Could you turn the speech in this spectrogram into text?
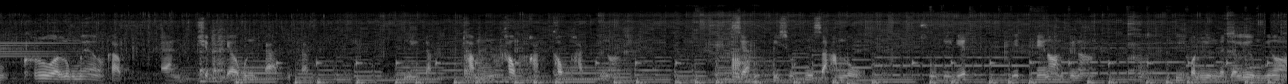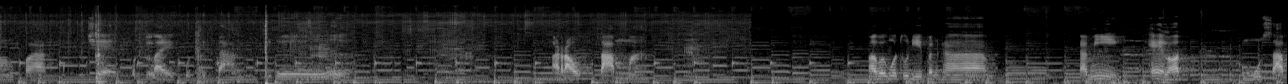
ู่ครัวลุงแมวครับแอนเชฟแก้วบึงการครับนี่ครับทำข้าวผัดข้าวผัดพี่น้องแซ่บที่สุดในสามโลสูตรเด็ดเด็ดแน่นอนพี่น้องมีคนอื่นก็จะลืมพี่น้องฝากแชร์กดไลค์กดติดตามเด้อเราตามมามาเบิ่งวัตถุดิบกันครับกามีแครอทหมูสับ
